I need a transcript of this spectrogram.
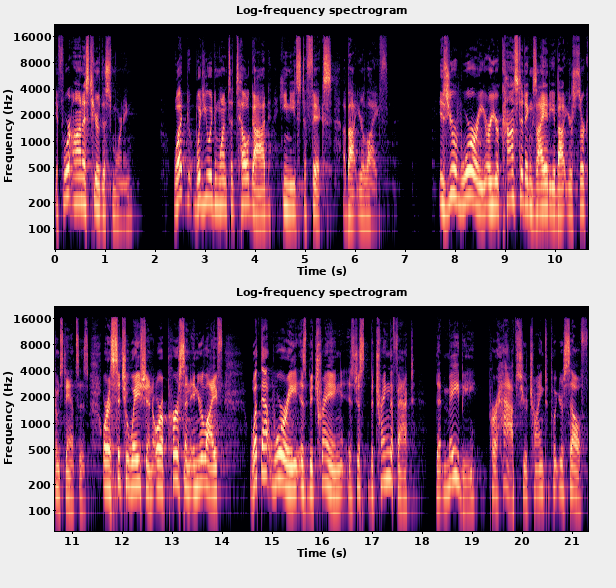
if we're honest here this morning, what would you would want to tell God he needs to fix about your life? Is your worry or your constant anxiety about your circumstances or a situation or a person in your life, what that worry is betraying is just betraying the fact that maybe, perhaps, you're trying to put yourself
